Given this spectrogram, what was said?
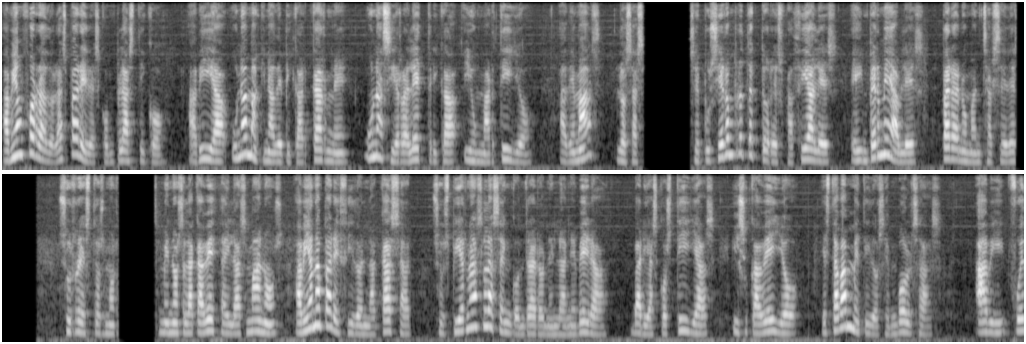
Habían forrado las paredes con plástico. Había una máquina de picar carne, una sierra eléctrica y un martillo. Además, los asesinos se pusieron protectores faciales e impermeables para no mancharse de sus restos mortales, menos la cabeza y las manos, habían aparecido en la casa. Sus piernas las encontraron en la nevera, varias costillas y su cabello estaban metidos en bolsas. Abby fue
